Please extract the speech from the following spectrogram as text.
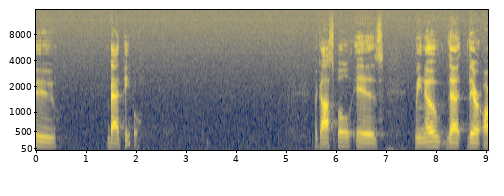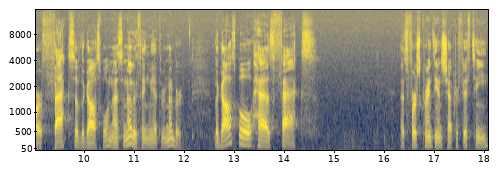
to bad people. The gospel is, we know that there are facts of the gospel, and that's another thing we have to remember. The gospel has facts. That's 1 Corinthians chapter 15.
